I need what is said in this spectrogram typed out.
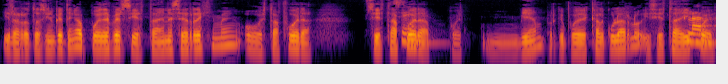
y la rotación que tenga, puedes ver si está en ese régimen o está fuera. Si está sí. fuera, pues mm, bien, porque puedes calcularlo, y si está ahí, claro. pues.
